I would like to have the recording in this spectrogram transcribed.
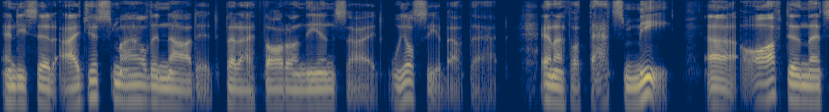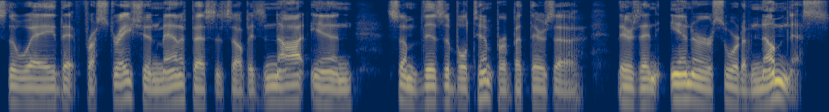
And he said, I just smiled and nodded, but I thought on the inside, we'll see about that. And I thought, that's me. Uh, often that's the way that frustration manifests itself. It's not in some visible temper, but there's a there's an inner sort of numbness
